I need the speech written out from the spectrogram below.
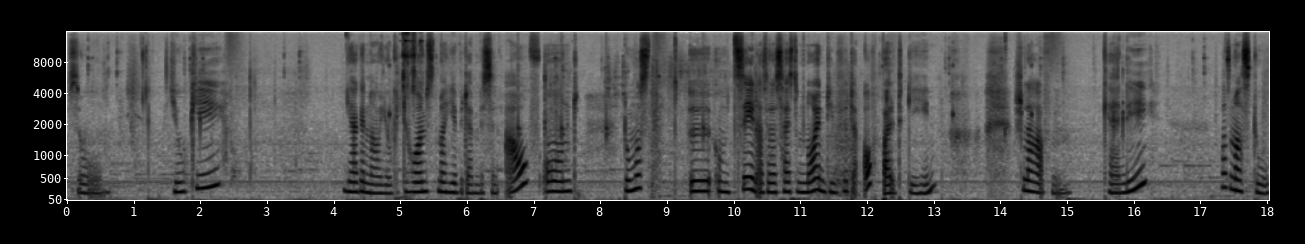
So. Yuki. Ja, genau, Yuki. Du räumst mal hier wieder ein bisschen auf. Und du musst äh, um 10, also das heißt um 9, die wird ja auch bald gehen. Schlafen. Candy? Was machst du?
